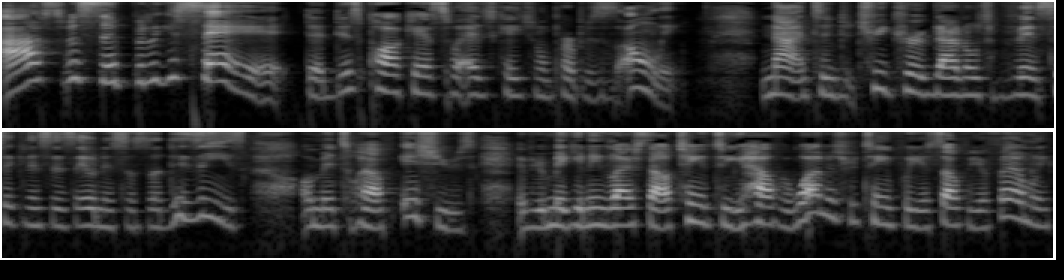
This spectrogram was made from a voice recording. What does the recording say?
I specifically said that this podcast is for educational purposes only not intended to treat, cure, diagnose, prevent sicknesses, illnesses, or disease, or mental health issues. If you're making any lifestyle change to your health and wellness routine for yourself or your family,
